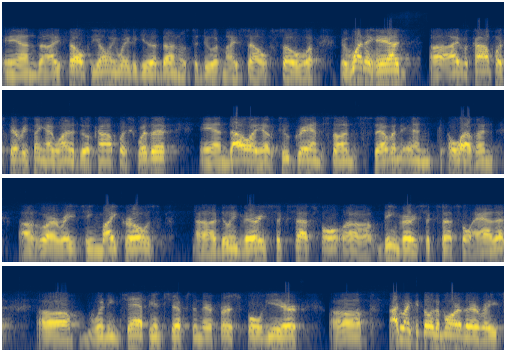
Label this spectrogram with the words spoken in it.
And I felt the only way to get it done was to do it myself. So uh, we went ahead. Uh, I've accomplished everything I wanted to accomplish with it. And now I have two grandsons, seven and 11, uh, who are racing micros, uh, doing very successful, uh, being very successful at it, uh, winning championships in their first full year. Uh, I'd like to go to more of their races,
